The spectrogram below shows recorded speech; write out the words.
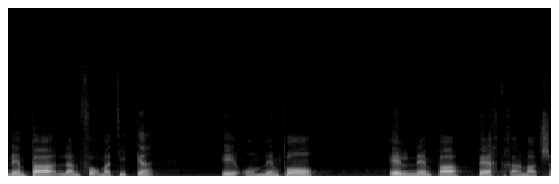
n'aime pas l'informatique et en même temps, elle n'aime pas perdre un match.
